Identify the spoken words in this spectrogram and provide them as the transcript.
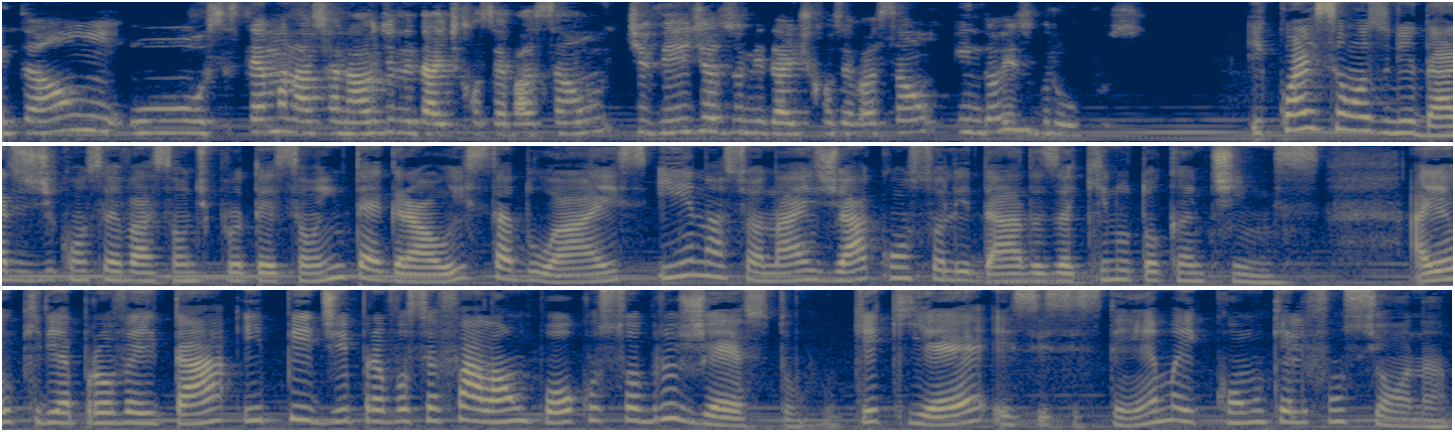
Então, o Sistema Nacional de Unidade de Conservação divide as unidades de conservação em dois grupos. E quais são as unidades de conservação de proteção integral estaduais e nacionais já consolidadas aqui no Tocantins? Aí eu queria aproveitar e pedir para você falar um pouco sobre o gesto. O que, que é esse sistema e como que ele funciona?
